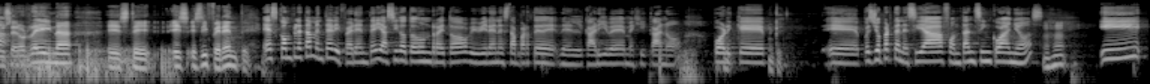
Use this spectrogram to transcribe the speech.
crucero reina, este, es, es, diferente. Es completamente diferente y ha sido todo un reto vivir en esta parte del Caribe mexicano, porque eh, pues yo pertenecía a Fontán cinco años y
